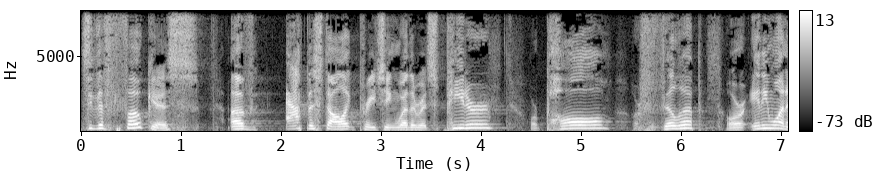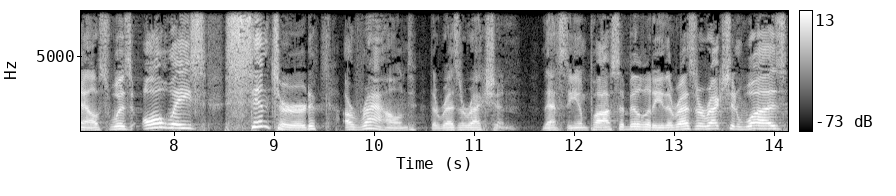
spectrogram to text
See, the focus of apostolic preaching, whether it's Peter or Paul or Philip or anyone else was always centered around the resurrection. That's the impossibility. The resurrection was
